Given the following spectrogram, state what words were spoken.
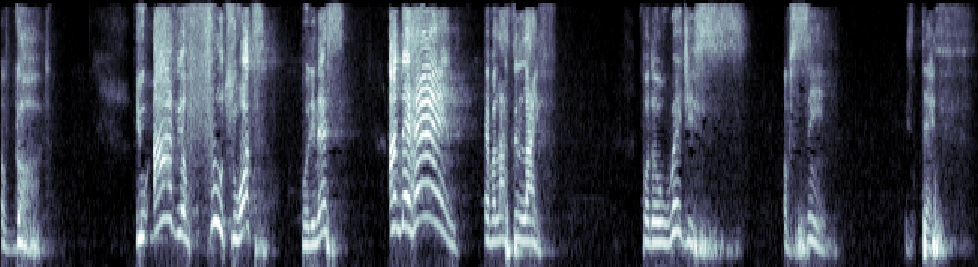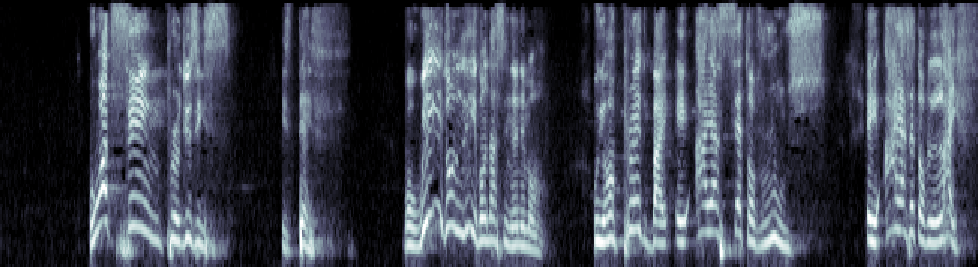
of God, you have your fruit what? Holiness. And the hand, everlasting life. For the wages of sin is death. What sin produces is death. But we don't live under sin anymore. We operate by a higher set of rules, a higher set of life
